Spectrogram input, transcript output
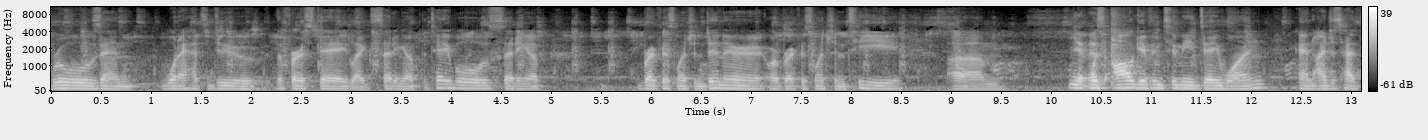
rules and what I had to do the first day, like setting up the tables, setting up breakfast, lunch, and dinner, or breakfast, lunch, and tea, um, Yeah, was all given to me day one, and I just had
